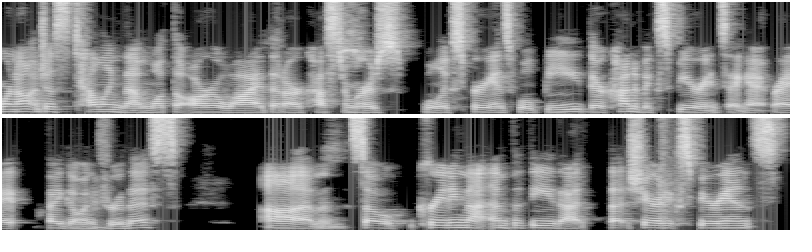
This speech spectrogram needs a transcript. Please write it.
we're not just telling them what the ROI that our customers will experience will be. They're kind of experiencing it, right? By going mm-hmm. through this. Um, so creating that empathy, that, that shared experience.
